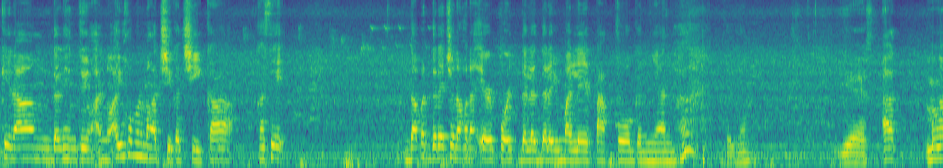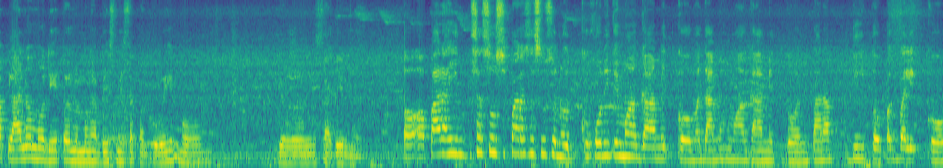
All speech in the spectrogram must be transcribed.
kailangang dalhin ko yung ano, ayoko mo ng mga chika-chika. Kasi, dapat diretso na ako ng airport, dala-dala yung maleta ko, ganyan. Ha? Ganyan. Yes. At mga plano mo dito ng mga business sa pag-uwi mo, yung sabi mo. Oo, para hin- sa sus para sa susunod, kukunin ko yung mga gamit ko, madami akong mga gamit doon para dito pagbalik ko,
